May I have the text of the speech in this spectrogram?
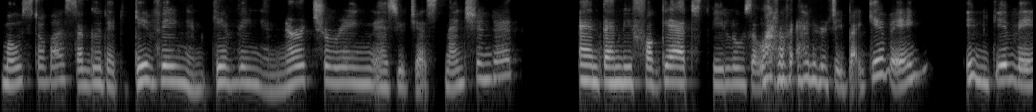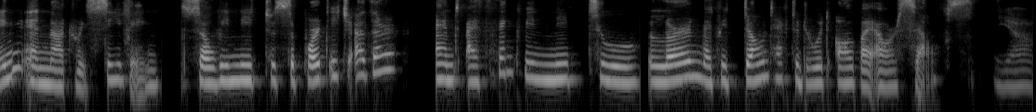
most of us are good at giving and giving and nurturing as you just mentioned it. And then we forget we lose a lot of energy by giving in giving and not receiving. So we need to support each other and i think we need to learn that we don't have to do it all by ourselves Yeah.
